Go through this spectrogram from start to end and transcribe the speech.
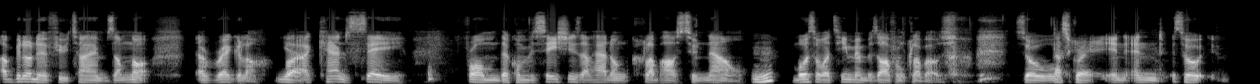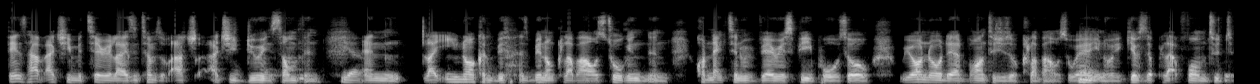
I've been on it a few times. I'm not a regular, Yeah. but I can say from the conversations I've had on Clubhouse to now, Mhm. most of our team members are from Clubhouse. so That's great. And and so things have actually materialized in terms of actually doing something. Yeah, And like Enoch had be- has been on Clubhouse talking and connecting with various people. So we all know the advantages of Clubhouse, where Mm. you know it gives the platform to to,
